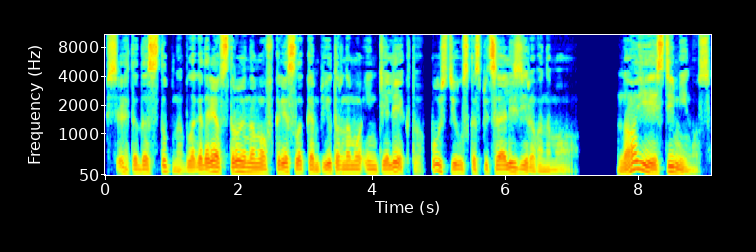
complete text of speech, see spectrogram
Все это доступно благодаря встроенному в кресло компьютерному интеллекту, пусть и узкоспециализированному. Но есть и минус.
